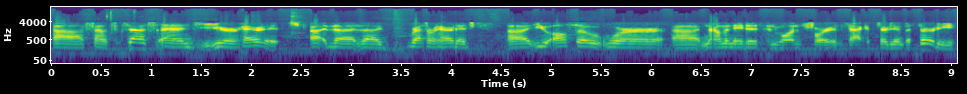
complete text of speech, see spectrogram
uh, found success and your heritage, uh, the the restaurant heritage, uh, you also were uh, nominated and won for Zagat 30 under 30,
